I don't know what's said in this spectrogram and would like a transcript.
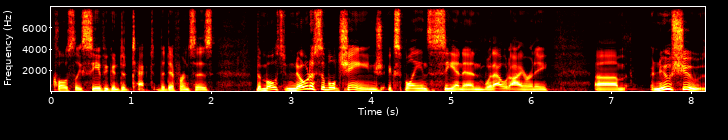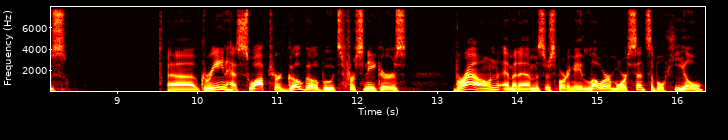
closely, see if you can detect the differences. The most noticeable change, explains CNN without irony, um, new shoes. Uh, Green has swapped her go-go boots for sneakers. Brown M&Ms are sporting a lower, more sensible heel.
